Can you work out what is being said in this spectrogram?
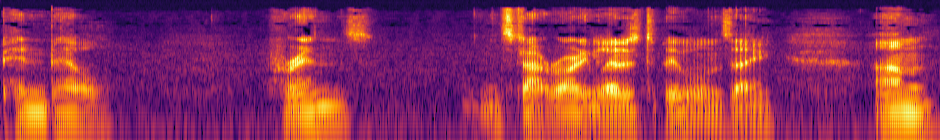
pen pal friends and start writing letters to people and saying, um,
